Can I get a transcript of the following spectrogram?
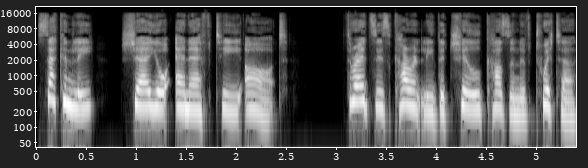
Secondly, share your NFT art. Threads is currently the chill cousin of Twitter,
